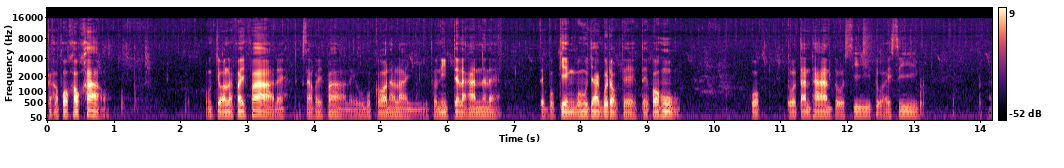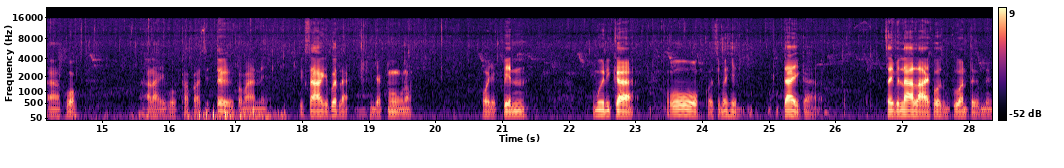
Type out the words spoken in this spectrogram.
กับเอาพอคร่าวๆวงจรและไรไฟฟ้าเลยศึกษาไฟฟ้าเลยอุปกรณ์อะไรเท่านี้แต่ละอันนั่นแหละ แต่บ่เก่งบ่ฮู้จักบ่ดอกแต่แต่พอฮู้พวกตัวต้านทานตัวซีตัวไอซีอ่าพวกอะไรพวกคาปาซิเตอร์ประมาณนี้ศึกษาเก็บเบิดแหละอยากงูเนาะพออยากเป็นมือนิกาโอ้ก็จะไม่เห็นได้กะใช้เวลาลายพอสมควรเติมหนึ่ง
